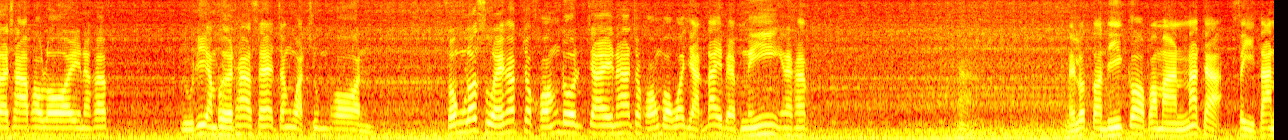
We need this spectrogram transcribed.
ราชาเผาลอยนะครับ อยู่ที่อำเภอท่าแซะจังหวัดชุมพรทรงรถสวยครับเจ้าของโดนใจนะฮะเจ้าของบอกว่าอยากได้แบบนี้นะครับในรถตอนนี้ก็ประมาณน่าจะ 4 ตัน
